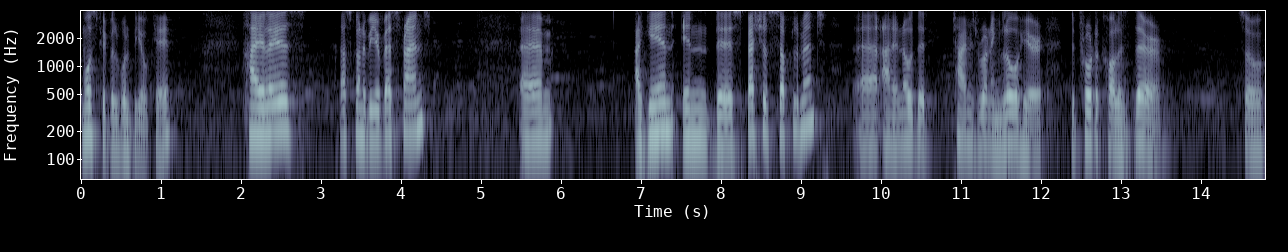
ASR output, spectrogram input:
most people will be okay. Hyalase, that's going to be your best friend. Um, Again, in the special supplement, uh, and I know that is running low here, the protocol is there. So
